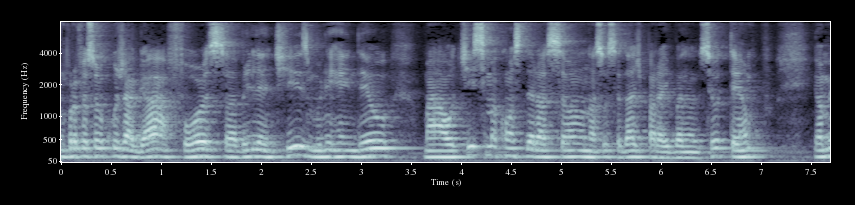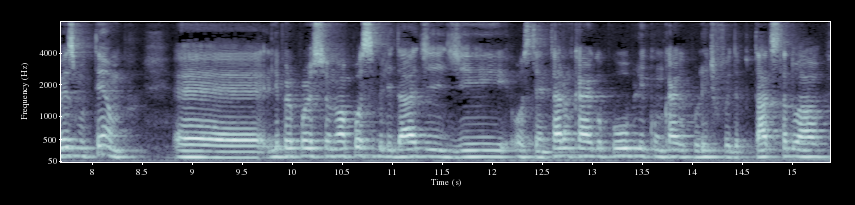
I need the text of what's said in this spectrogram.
um professor cuja garra, força, brilhantismo lhe rendeu uma altíssima consideração na sociedade paraibana do seu tempo e, ao mesmo tempo, é, lhe proporcionou a possibilidade de ostentar um cargo público, um cargo político, foi deputado estadual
